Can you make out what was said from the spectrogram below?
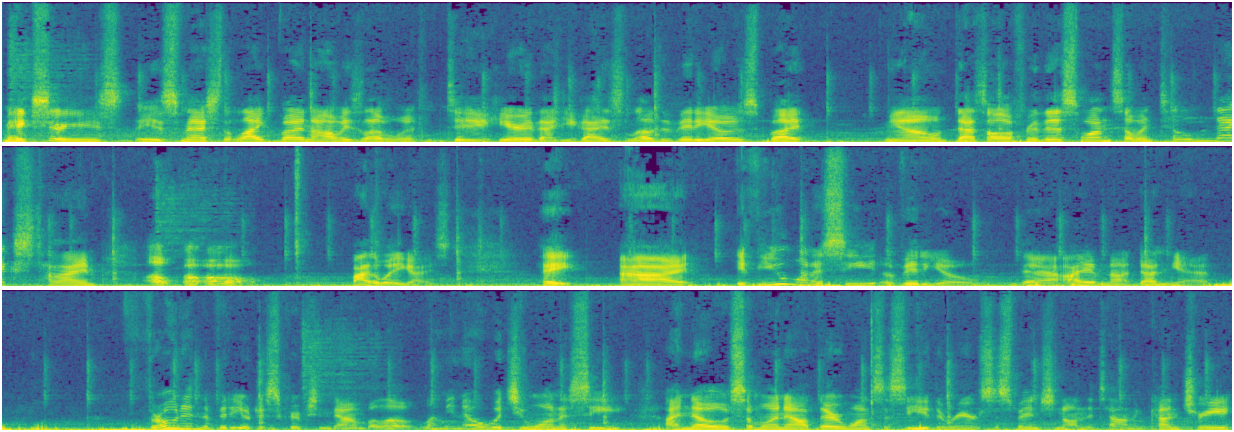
make sure you, you smash the like button. I always love to hear that you guys love the videos. But, you know, that's all for this one. So until next time. Oh, oh, oh, oh. By the way, guys. Hey, uh, if you want to see a video that I have not done yet, throw it in the video description down below. Let me know what you want to see. I know someone out there wants to see the rear suspension on the Town and Country.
